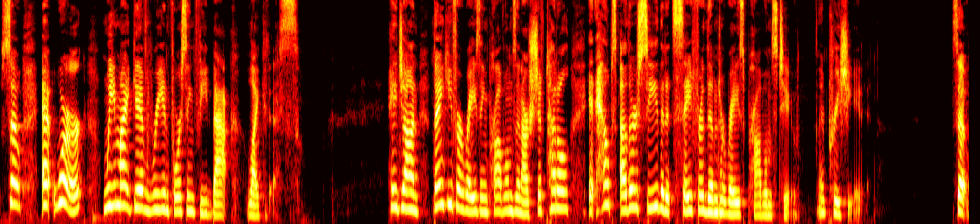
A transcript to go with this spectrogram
So at work, we might give reinforcing feedback like this. Hey, John, thank you for raising problems in our shift huddle. It helps others see that it's safe for them to raise problems too. I appreciate it. So,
